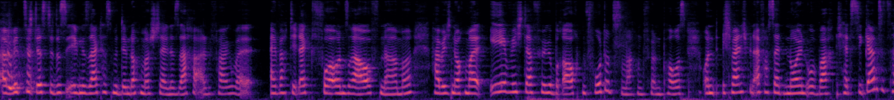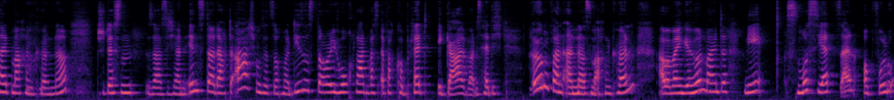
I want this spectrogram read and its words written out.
Aber witzig, dass du das eben gesagt hast, mit dem doch mal schnell eine Sache anfangen, weil einfach direkt vor unserer Aufnahme habe ich noch mal ewig dafür gebraucht, ein Foto zu machen für einen Post. Und ich meine, ich bin einfach seit 9 Uhr wach. Ich hätte es die ganze Zeit machen können. Ne? Stattdessen saß ich an Insta, dachte, ah, ich muss jetzt noch mal diese Story hochladen, was einfach komplett egal war. Das hätte ich irgendwann anders machen können. Aber mein Gehirn meinte, nee, es muss jetzt sein, obwohl du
